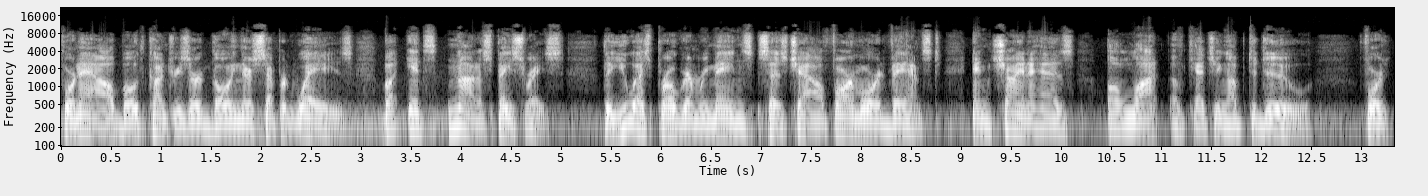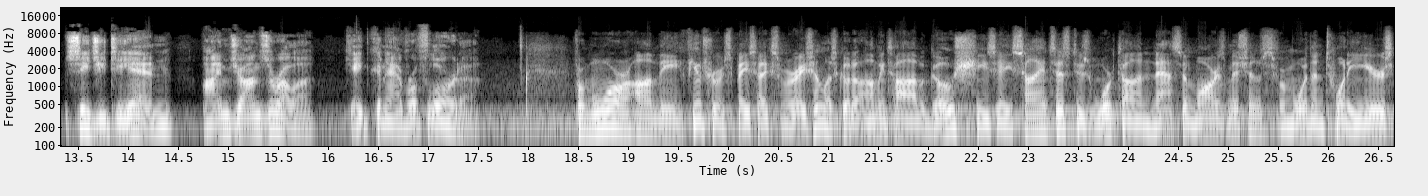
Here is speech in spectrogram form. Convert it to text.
For now, both countries are going their separate ways, but it's not a space race. The U.S. program remains, says Chiao, far more advanced, and China has a lot of catching up to do. For CGTN, I'm John Zarrella, Cape Canaveral, Florida. For more on the future of space exploration, let's go to Amitabh Ghosh. He's a scientist who's worked on NASA Mars missions for more than 20 years.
